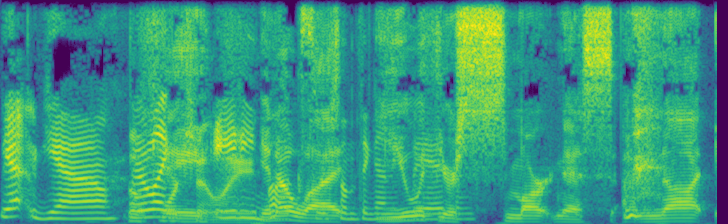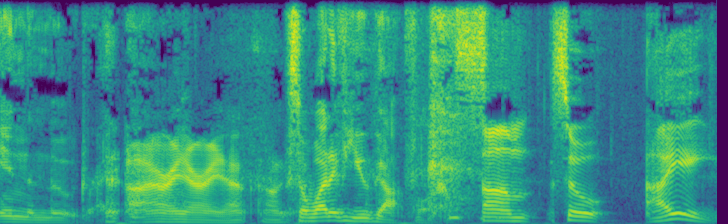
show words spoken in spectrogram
yeah, yeah. They're like Unfortunately. 80 You know bucks or what? something on you eBay, with your smartness, I'm not in the mood right now. All right, all right. uh, So what have you got for us? Um, so I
